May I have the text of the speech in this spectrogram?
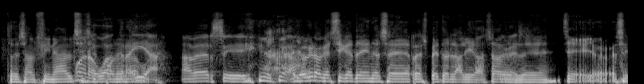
Entonces, al final. Bueno, si se pone atraía. A ver si. yo creo que sigue teniendo ese respeto en la liga, ¿sabes? sí, yo creo que sí.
